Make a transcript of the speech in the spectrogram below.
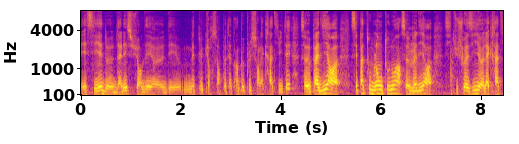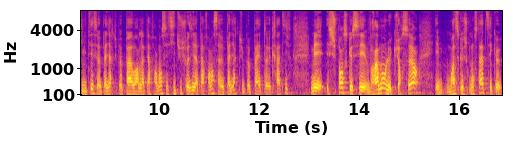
et essayer d'aller sur des, mettre le curseur peut-être un peu plus sur la créativité. Ça ne veut pas dire, c'est pas tout blanc ou tout noir. Ça ne veut pas mm. dire, si tu choisis la créativité, ça ne veut pas dire que tu peux pas avoir de la performance. Et si tu choisis la performance, ça ne veut pas dire que tu peux pas être créatif. Mais je pense que c'est vraiment le curseur. Et moi, ce que je constate, c'est que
